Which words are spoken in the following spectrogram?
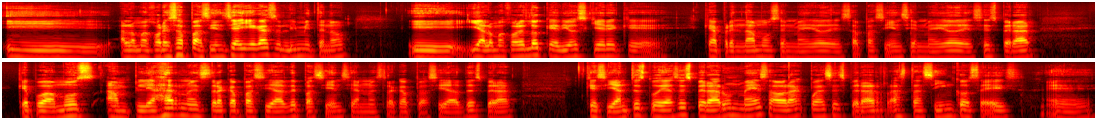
Y a lo mejor esa paciencia llega a su límite, ¿no? Y, y, a lo mejor es lo que Dios quiere que, que aprendamos en medio de esa paciencia, en medio de ese esperar, que podamos ampliar nuestra capacidad de paciencia, nuestra capacidad de esperar. Que si antes podías esperar un mes, ahora puedes esperar hasta cinco o seis. Eh,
